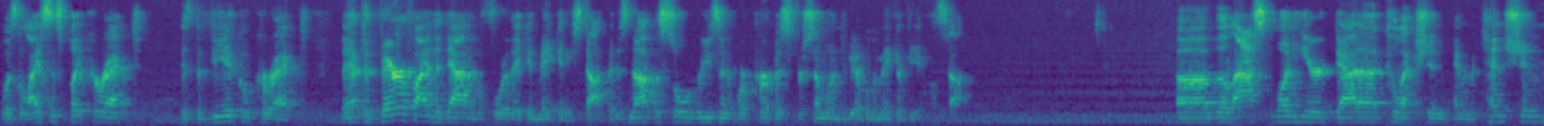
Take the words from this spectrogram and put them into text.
was the license plate correct? Is the vehicle correct? They have to verify the data before they can make any stop. It is not the sole reason or purpose for someone to be able to make a vehicle stop. Uh, the last one here, data collection and retention.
